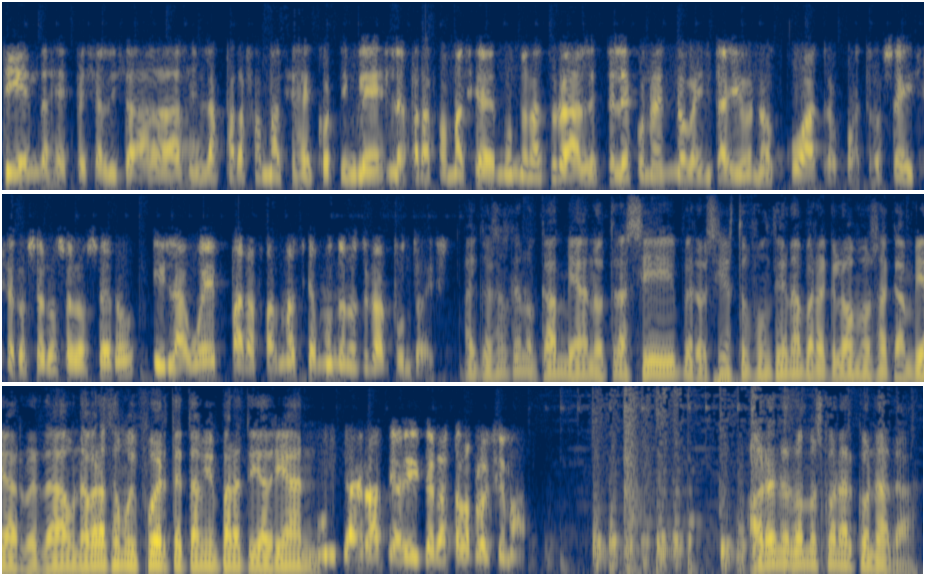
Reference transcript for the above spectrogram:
Tiendas especializadas en las parafarmacias de Corte Inglés, la parafarmacia del Mundo Natural, el teléfono es 91 446 0000 y la web parafarmaciamundonatural.es. Hay cosas que no cambian, otras sí, pero si esto funciona, ¿para qué lo vamos a cambiar, verdad? Un abrazo muy fuerte también para ti, Adrián. Muchas gracias, Dieter. Hasta la próxima. Ahora nos vamos con Arconada,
